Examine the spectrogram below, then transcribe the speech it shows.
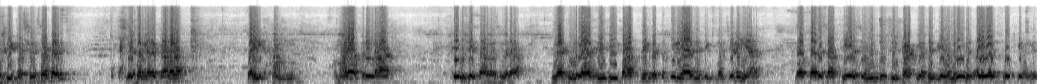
उसकी प्रशंसा करी। जैसा मैंने कहा, भाई, हम, हमारा परिवार शुरू से कांग्रेस में रहा मैं कोई राजनीतिक बात नहीं करता, कोई राजनीतिक मंच नहीं आज। बहुत सारे साथी ऐसे होंगे, दूसरी पार्टियों से भी होंगे अलग अलग सोच के होंगे।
